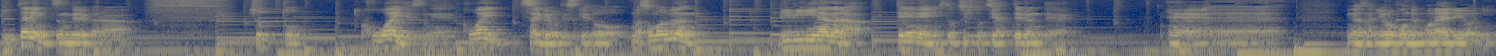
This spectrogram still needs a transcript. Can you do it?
ぴったりに積んでるからちょっと怖いですね。怖い作業ですけど、まあ、その分ビビりながら丁寧に一つ一つやってるんで、えー、皆さんに喜んでもらえるように、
